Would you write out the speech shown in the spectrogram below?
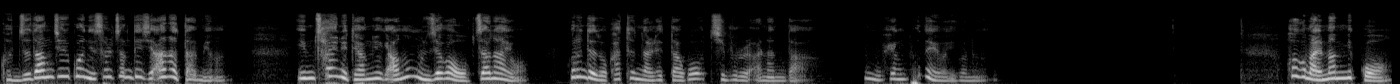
건저당 질권이 설정되지 않았다면 임차인의 대항력에 아무 문제가 없잖아요. 그런데도 같은 날 했다고 지불을 안 한다. 뭐 횡포네요 이거는. 허그 말만 믿고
